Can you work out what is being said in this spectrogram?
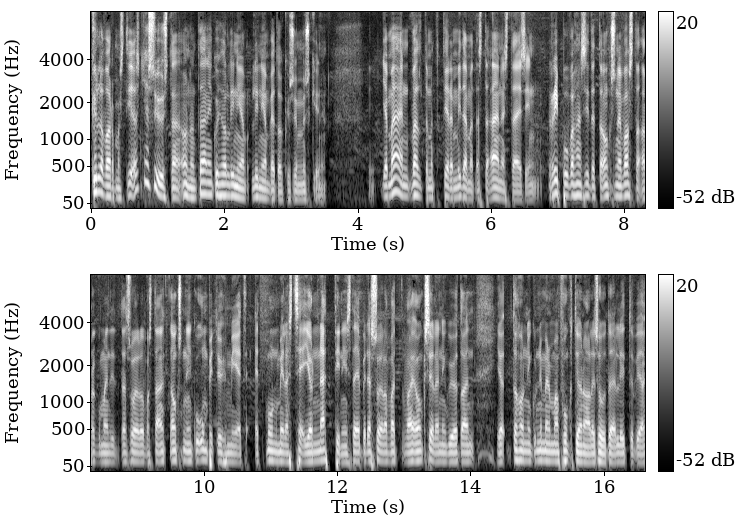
Kyllä varmasti, ja, ja syystä. Onhan tämä niinku ihan linja, linjanvetokysymyskin. Ja mä en välttämättä tiedä, mitä mä tästä äänestäisin. Riippuu vähän siitä, että onko ne vasta-argumentit tätä suojelua vastaan, että onko niinku umpityhmiä, että, että mun mielestä se ei ole nätti, niin sitä ei pidä suojella, vai, vai onko siellä niinku jotain jo, tuohon niinku nimenomaan funktionaalisuuteen liittyviä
